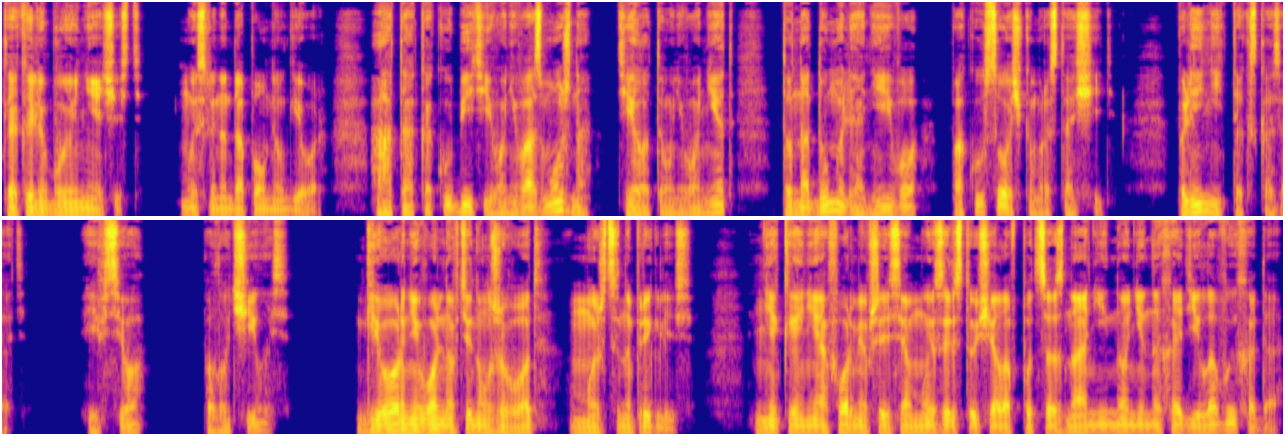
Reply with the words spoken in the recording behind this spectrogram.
«Как и любую нечисть», — мысленно дополнил Геор. «А так как убить его невозможно, тела-то у него нет, то надумали они его по кусочкам растащить пленить, так сказать. И все получилось. Геор невольно втянул живот, мышцы напряглись. Некая неоформившаяся мысль стучала в подсознании, но не находила выхода.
